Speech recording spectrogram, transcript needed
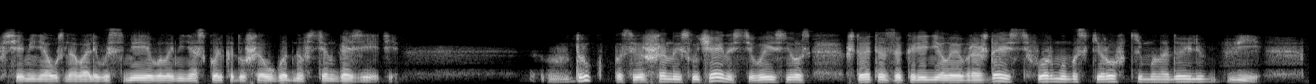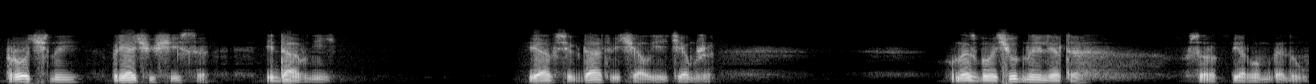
все меня узнавали, высмеивала меня сколько душе угодно в стенгазете. Вдруг по совершенной случайности выяснилось, что эта закоренелая вражда есть форма маскировки молодой любви, прочной, прячущейся и давней. Я всегда отвечал ей тем же. У нас было чудное лето в 41 году.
